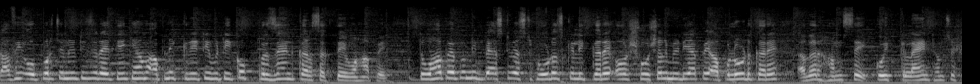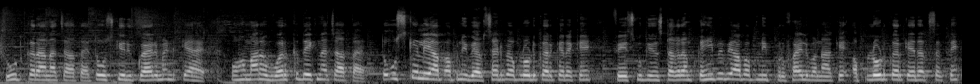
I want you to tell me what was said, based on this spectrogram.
काफ़ी अपॉर्चुनिटीज़ रहती हैं कि हम अपनी क्रिएटिविटी को प्रेजेंट कर सकते हैं वहाँ पे। तो वहाँ पे अपनी बेस्ट बेस्ट फ़ोटोज़ क्लिक करें और सोशल मीडिया पे अपलोड करें। अगर हमसे कोई क्लाइंट हमसे शूट कराना चाहता है तो उसकी रिक्वायरमेंट क्या है? वो हमारा वर्क देखना चाहता है। तो उसके लिए आप अपनी वेबसाइट पे अपलोड करके रखें फेसबुक इंस्टाग्राम कहीं पे भी आप अपनी प्रोफ़ाइल बना के अपलोड करके रख सकते हैं,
